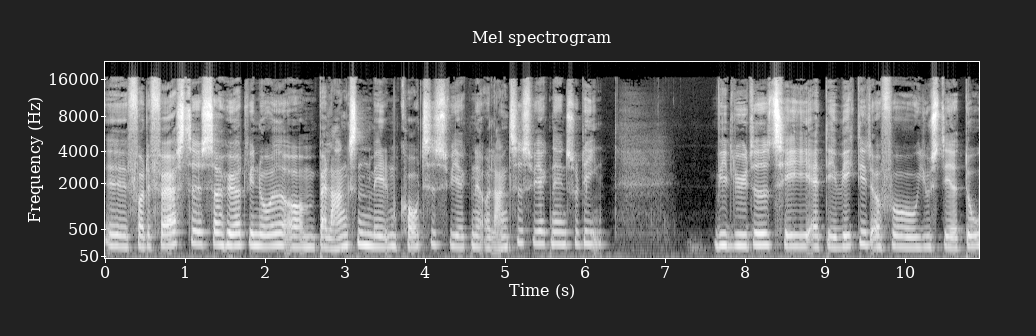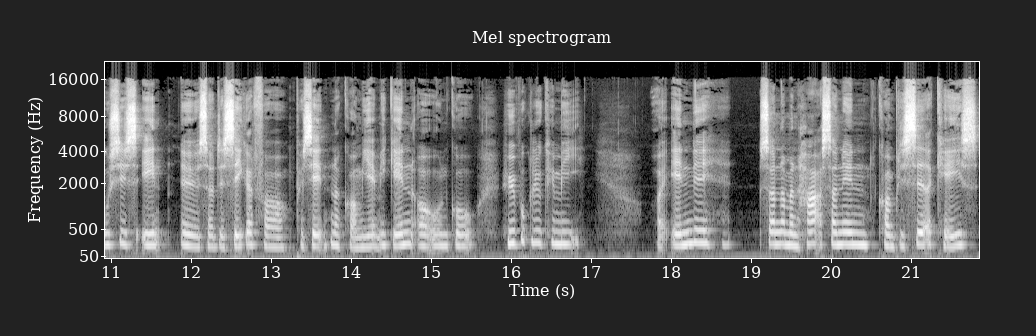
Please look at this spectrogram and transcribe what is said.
Øh, for det første så hørte vi noget om balancen mellem korttidsvirkende og langtidsvirkende insulin. Vi lyttede til, at det er vigtigt at få justeret dosis ind, øh, så det er sikkert for patienten at komme hjem igen og undgå hypoglykemi. Og endelig så når man har sådan en kompliceret case,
